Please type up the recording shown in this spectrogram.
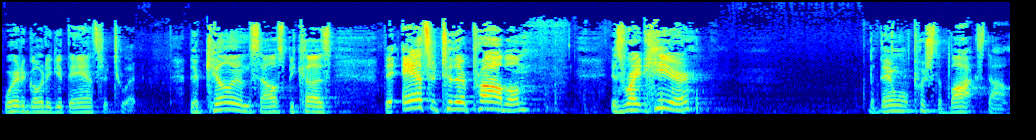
where to go to get the answer to it. They're killing themselves because the answer to their problem is right here, but they won't push the box down.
